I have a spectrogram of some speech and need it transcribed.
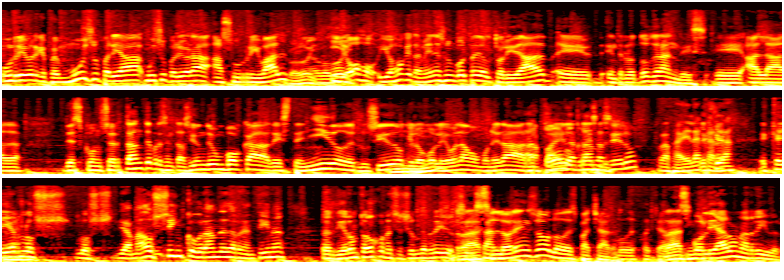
un River que fue muy superior, muy superior a, a su rival. Godoy. Y Godoy. ojo, y ojo que también es un golpe de autoridad eh, entre los dos grandes. eh, a la desconcertante presentación de un Boca desteñido, deslucido, que lo goleó en la bombonera A todos Rafaela los 3 a grandes. 0. Rafaela Es que, es que ayer los, los llamados cinco grandes de Argentina perdieron todos con excepción de River. Sí, San Lorenzo lo despacharon. Lo despacharon. Racing. Golearon a River.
